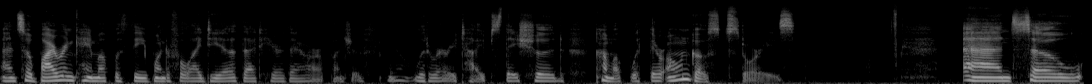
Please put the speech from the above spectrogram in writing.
And so Byron came up with the wonderful idea that here they are, a bunch of you know literary types. They should come up with their own ghost stories. And so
